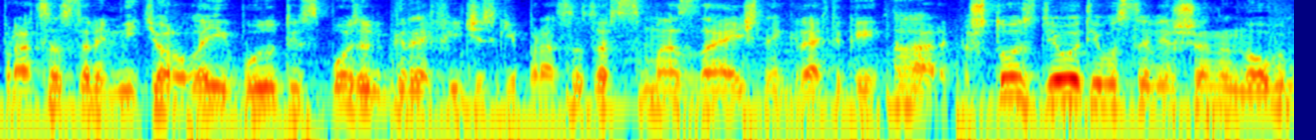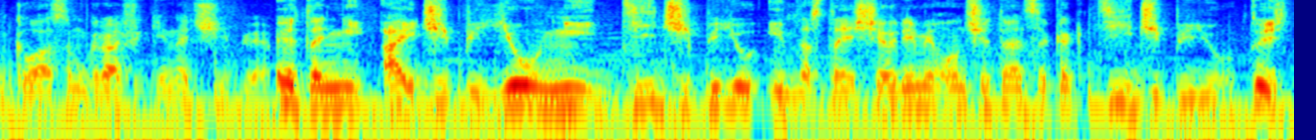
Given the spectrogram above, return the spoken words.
процессоры Meteor Lake будут использовать графический процессор с мозаичной графикой ARC, что сделает его совершенно новым классом графики на чипе. Это не iGPU, не DGPU, и в настоящее время он считается как TGPU, то есть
